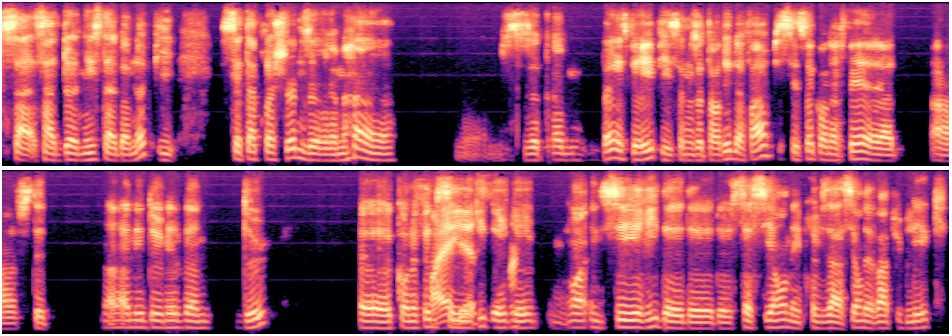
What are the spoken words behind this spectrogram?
ça, ça a donné cet album-là. Puis cette approche-là nous a vraiment ça nous a bien inspiré, puis ça nous a tenté de le faire. Puis c'est ça qu'on a fait en, dans l'année 2022. Euh, qu'on a fait une série yes. de, de- ouais, une série de, de, de sessions d'improvisation devant public,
